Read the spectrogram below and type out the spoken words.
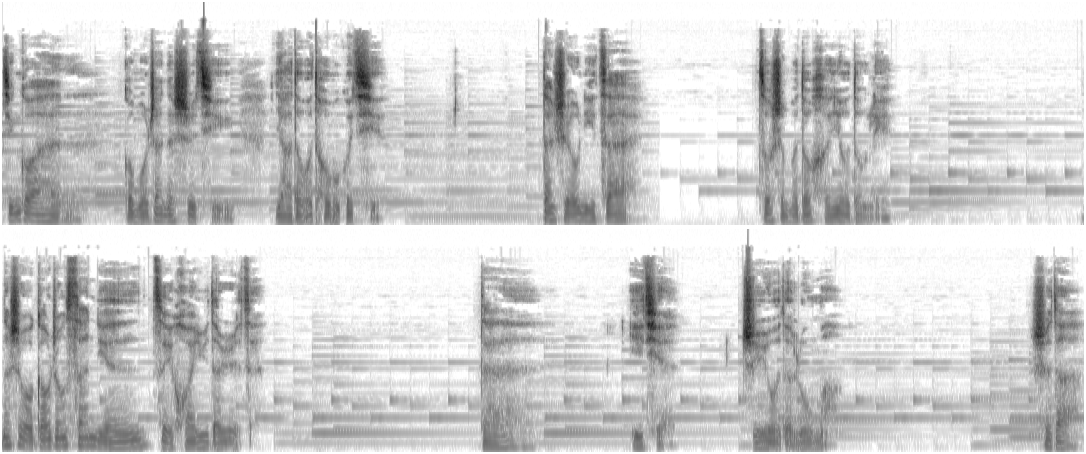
尽管广播站的事情压得我透不过气。但是有你在，做什么都很有动力。那是我高中三年最欢愉的日子，但一切只有我的鲁莽。是的，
